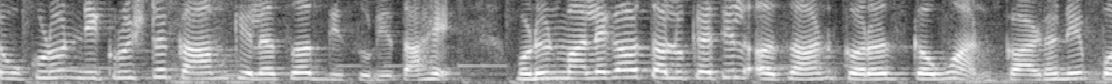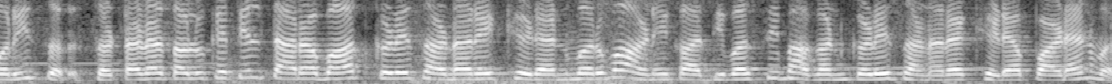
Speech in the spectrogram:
उकडून निकृष्ट काम केल्याचं दिसून येत आहे. म्हणून मालेगाव तालुक्यातील अजाण करज गव्हाण काढणे परिसर सटाणा तालुक्यातील ताराबादकडे खेड्यांवर व अनेक आदिवासी भागांकडे जाणाऱ्या खेड्यापाड्यांवर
